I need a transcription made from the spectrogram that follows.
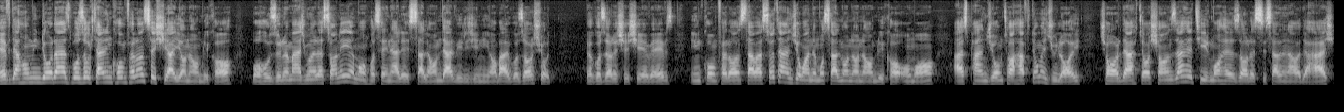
17 همین دوره از بزرگترین کنفرانس شیعیان آمریکا با حضور مجموعه رسانه امام حسین علیه السلام در ویرجینیا برگزار شد. به گزارش شیعه ویوز این کنفرانس توسط انجمن مسلمانان آمریکا اوما از 5 تا 7 جولای 14 تا 16 تیر ماه 1398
